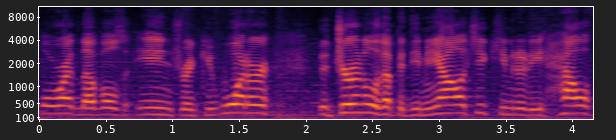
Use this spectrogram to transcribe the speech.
fluoride levels in drinking water. The Journal of Epidemiology, Community Health,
